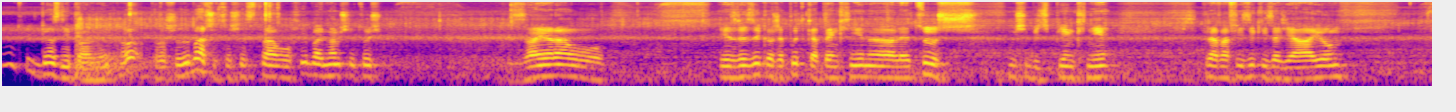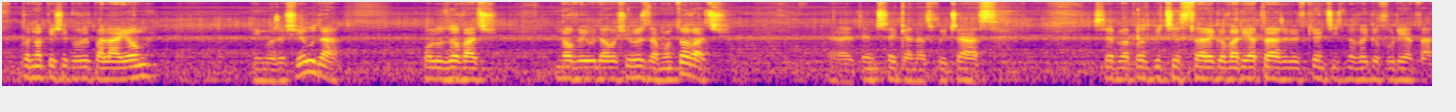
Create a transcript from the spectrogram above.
No, gaz niepalny. O, proszę zobaczyć, co się stało. Chyba nam się coś zajarało. Jest ryzyko, że płytka pęknie, no ale cóż, musi być pięknie prawa fizyki zadziałają, konopie się powypalają i może się uda poluzować. Nowy udało się już zamontować, ale ten czeka na swój czas. Trzeba pozbyć się starego wariata, żeby wkręcić nowego furiata.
